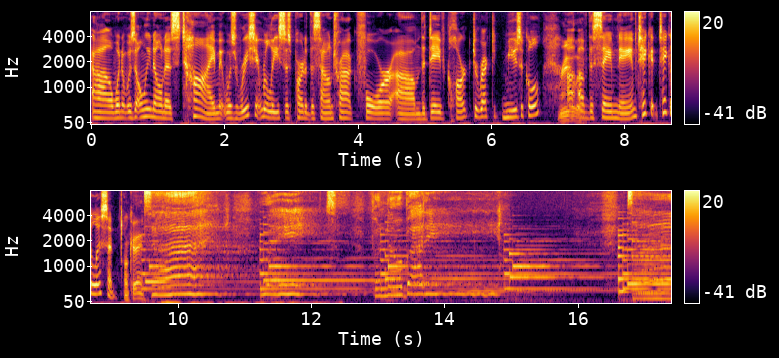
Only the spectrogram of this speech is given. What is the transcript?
uh, when it was only known as Time. It was recent released as part of the soundtrack for um, the Dave Clark directed musical uh, of the same name. Take a, take a listen. Okay. Time waits for nobody. Time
